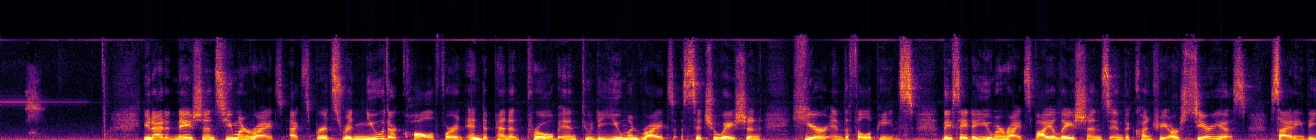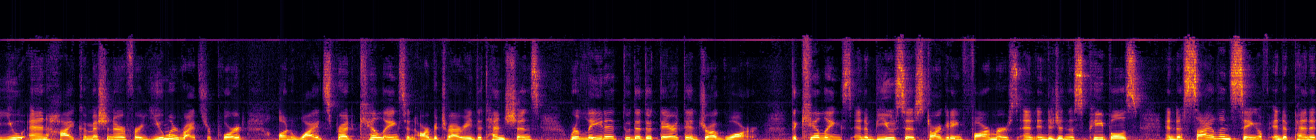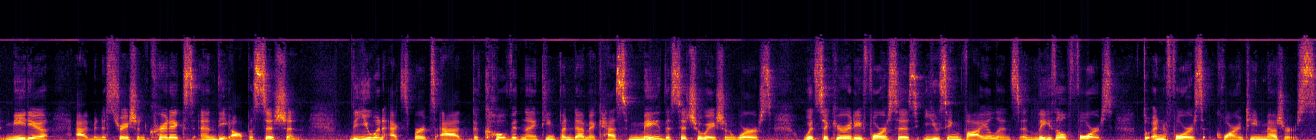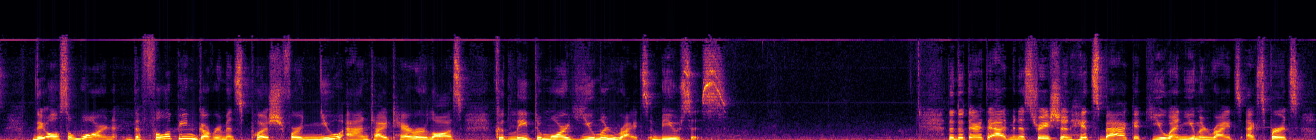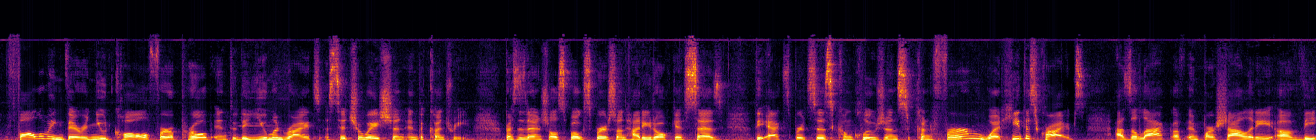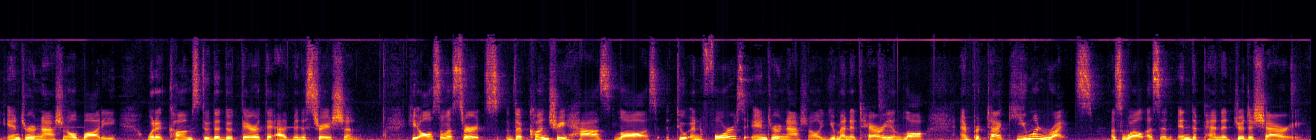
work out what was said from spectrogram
United Nations human rights experts renew their call for an independent probe into the human rights situation here in the Philippines. They say the human rights violations in the country are serious, citing the UN High Commissioner for Human Rights report on widespread killings and arbitrary detentions related to the Duterte drug war. The killings and abuses targeting farmers and indigenous peoples and the silencing of independent media, administration critics, and the opposition. The UN experts add the COVID 19 pandemic has made the situation worse, with security forces using violence and lethal force to enforce quarantine measures. They also warn the Philippine government's push for new anti terror laws could lead to more human rights abuses. The Duterte administration hits back at UN human rights experts following their renewed call for a probe into the human rights situation in the country. Presidential spokesperson Harry Roque says the experts' conclusions confirm what he describes as a lack of impartiality of the international body when it comes to the Duterte administration. He also asserts the country has laws to enforce international humanitarian law and protect human rights, as well as an independent judiciary.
